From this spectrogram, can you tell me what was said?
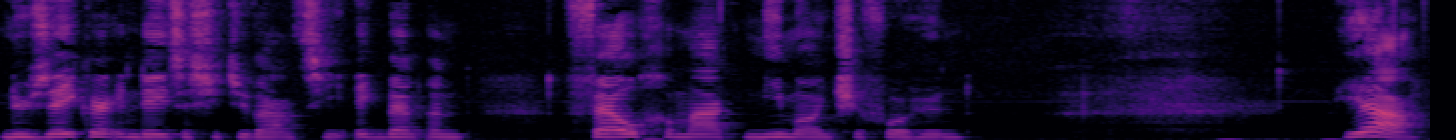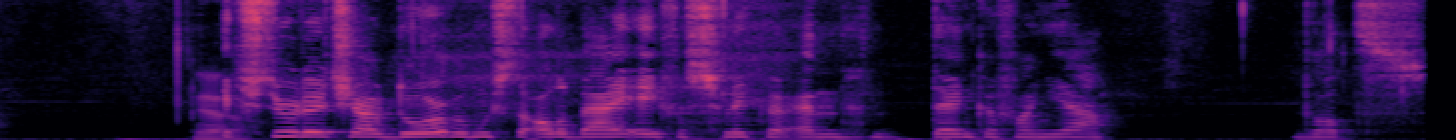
Nu zeker in deze situatie. Ik ben een vuilgemaakt niemandje voor hun. Ja, Ja, ik stuurde het jou door. We moesten allebei even slikken en denken van ja, wat...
